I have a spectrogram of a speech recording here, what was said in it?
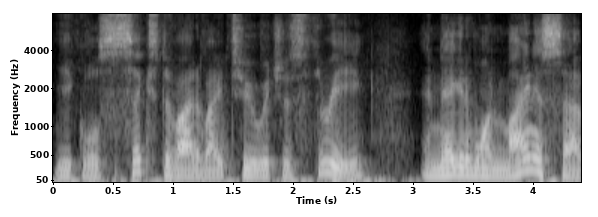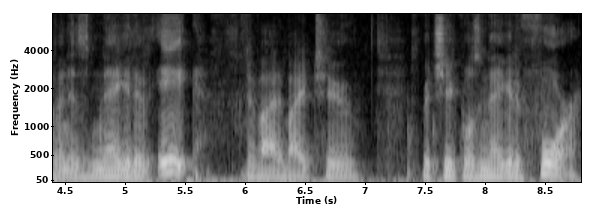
equals 6 divided by 2, which is 3. And negative 1 minus 7 is negative 8 divided by 2, which equals negative 4.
